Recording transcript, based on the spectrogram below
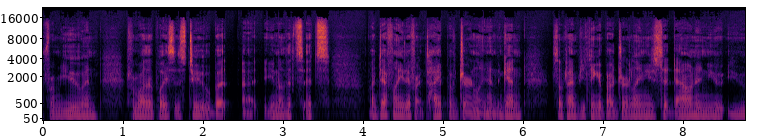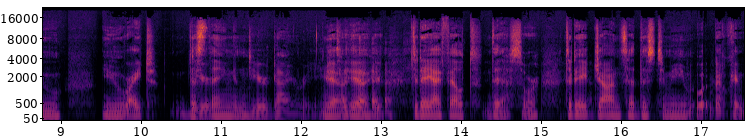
from you and from other places too. But uh, you know, that's it's a definitely a different type of journaling. And again, sometimes you think about journaling, you sit down and you you you write this dear, thing and dear diary. Yeah, yeah. today I felt this, or today John said this to me. Okay,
